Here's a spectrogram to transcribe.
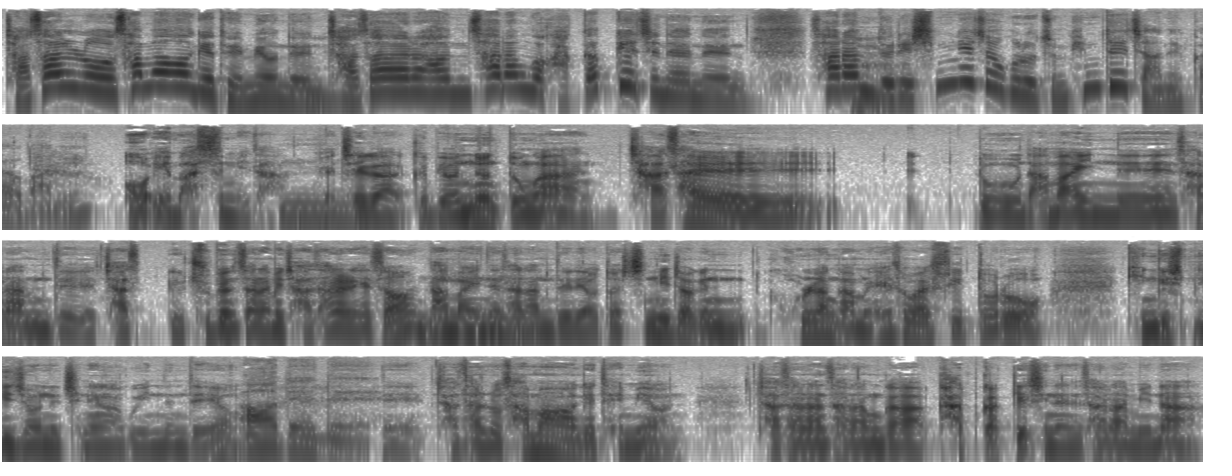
자살로 사망하게 되면은 음. 자살한 사람과 가깝게 지내는 사람들이 음. 심리적으로 좀 힘들지 않을까요, 많이? 어, 예, 맞습니다. 그러니까 음. 그러니까 제가 그 몇 년 동안 자살 또 남아 있는 사람들 자, 그 주변 사람이 자살을 해서 남아 있는 음. 사람들의 어떤 심리적인 혼란감을 해소할 수 있도록 긴급 심리 지원을 진행하고 있는데요. 아, 네네. 네, 자살로 사망하게 되면 자살한 사람과 가깝게 지내는 사람이나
